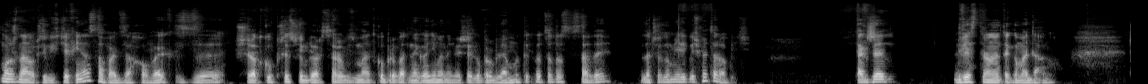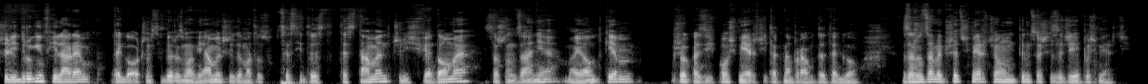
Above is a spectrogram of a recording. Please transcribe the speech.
Można oczywiście finansować zachowek z środków przedsiębiorca lub z majątku prywatnego, nie ma najmniejszego problemu, tylko co do zasady, dlaczego mielibyśmy to robić? Także dwie strony tego medalu. Czyli drugim filarem tego, o czym sobie rozmawiamy, czyli tematu sukcesji, to jest testament, czyli świadome zarządzanie majątkiem przy okazji po śmierci tak naprawdę tego. Zarządzamy przed śmiercią tym, co się zadzieje po śmierci.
